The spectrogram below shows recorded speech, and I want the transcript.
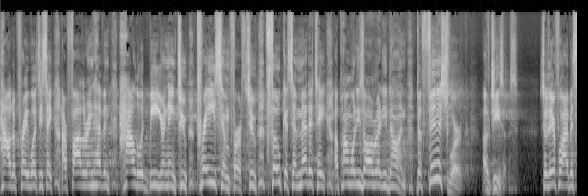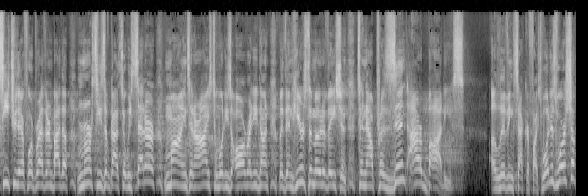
how to pray, what does he say? Our Father in heaven, hallowed be your name. To praise him first, to focus and meditate upon what he's already done, the finished work of Jesus. So therefore, I beseech you, therefore, brethren, by the mercies of God. So we set our minds and our eyes to what he's already done. But then here's the motivation to now present our bodies a living sacrifice. What is worship?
